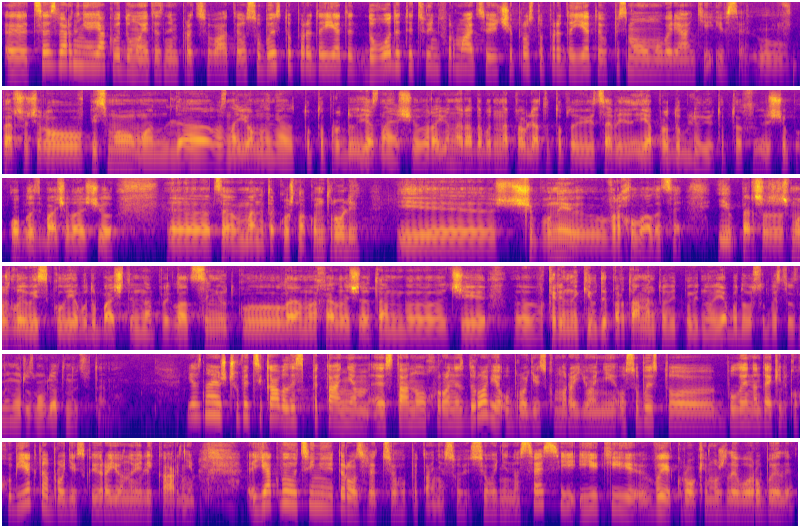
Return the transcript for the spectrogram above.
Е, Це звернення, як ви думаєте з ним працювати? Особисто передаєте, доводите цю інформацію чи просто передаєте в письмовому варіанті і все? В першу чергу в письмовому для ознайомлення, тобто я знаю, що районна рада буде направляти, тобто від себе я продублюю. Тобто, щоб область бачила, що е, це в мене також на контролі, і щоб вони врахували це. І перша ж можливість, коли я буду бачити, наприклад, синютку Олега Михайловича там е, чи е, керівників департаменту, відповідно, я буду особисто з ними розмовляти на цю тему. Я знаю, що ви цікавились питанням е, стану охорони здоров'я у Бродівському районі. Особисто були на декількох об'єктах Бродівської районної лікарні. Як ви оцінюєте розгляд цього питання сьогодні на сесії, і які ви кроки можливо робили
